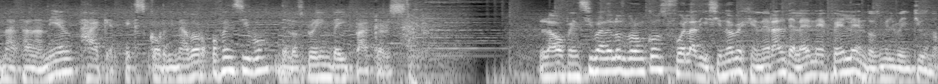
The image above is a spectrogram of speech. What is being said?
Nathaniel Hackett, ex coordinador ofensivo de los Green Bay Packers. La ofensiva de los Broncos fue la 19 general de la NFL en 2021,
